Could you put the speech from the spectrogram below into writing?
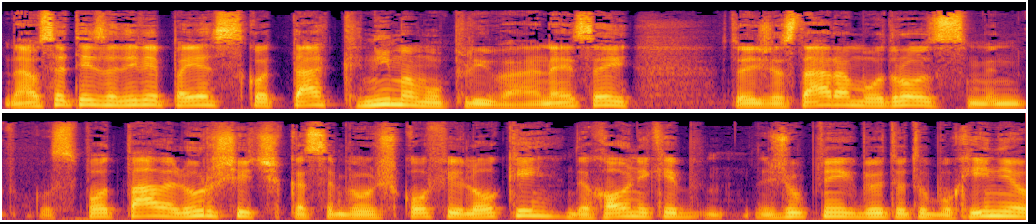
na vse te zadeve pa jaz kot tak nimam vpliva. Sej, To je že stara modrost. Gospod Pavel Uršič, ko sem bil v Škofi Loki, duhovnik, župnik, bil tudi v Bohinju.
